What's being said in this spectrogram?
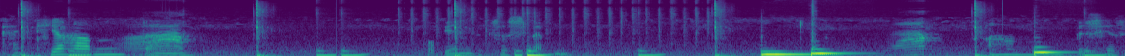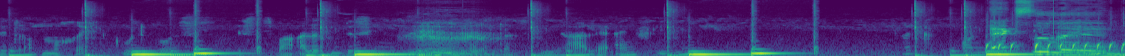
kein Tier haben, dann probieren wir zu swappen. Ähm, bisher sieht es auch noch recht gut aus. Ist zwar alles ein bisschen wild, dass die alle einfliegen. Und Excellent!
